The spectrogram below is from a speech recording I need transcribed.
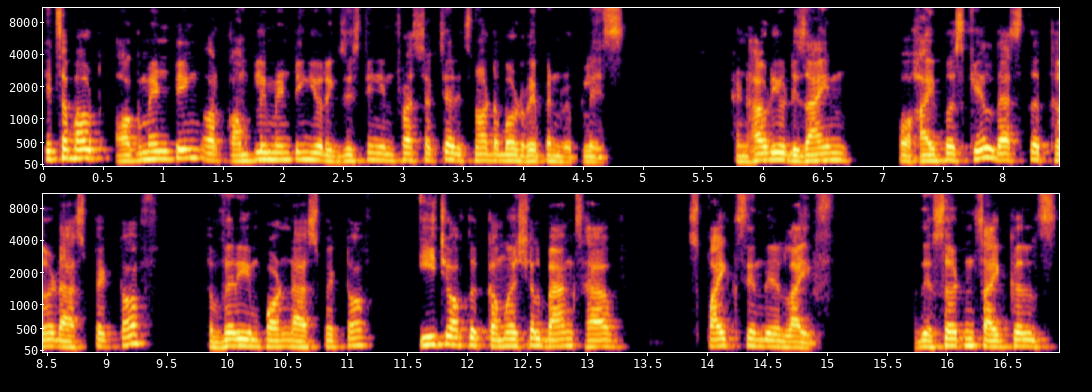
It's about augmenting or complementing your existing infrastructure. It's not about rip and replace. And how do you design for hyperscale? That's the third aspect of a very important aspect of each of the commercial banks have spikes in their life there are certain cycles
